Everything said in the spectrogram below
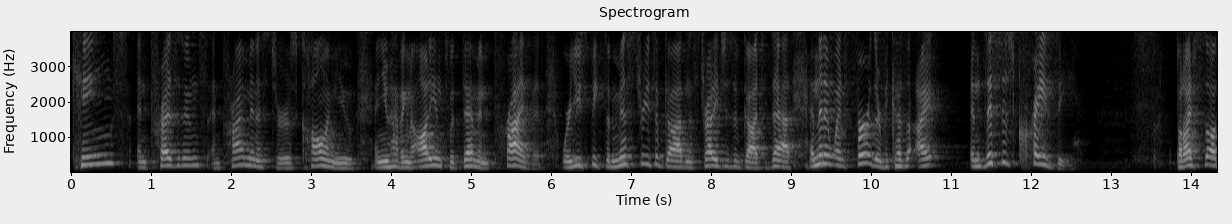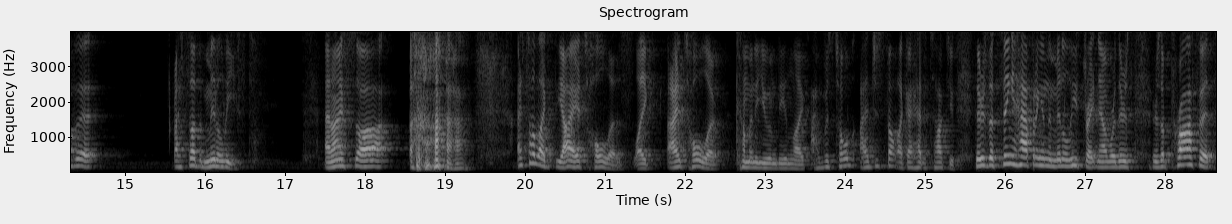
kings and presidents and prime ministers calling you and you having an audience with them in private where you speak the mysteries of God and the strategies of God to that. And then it went further because I, and this is crazy. But I saw the, I saw the Middle East, and I saw, I saw like the Ayatollahs, like Ayatollah coming to you and being like, I was told, I just felt like I had to talk to you. There's a thing happening in the Middle East right now where there's, there's a prophet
